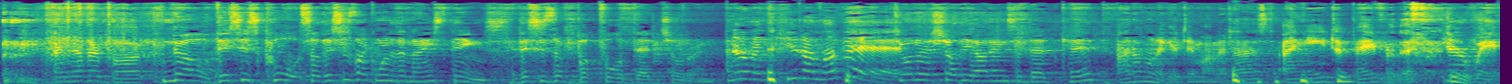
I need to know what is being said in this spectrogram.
Another book. No, this is cool. So this is like one of the nice things. This is a book full of dead children. No, that's cute. I love it. Do you want to show the audience a dead kid? I don't want to get demonetized. I need to pay for this. Here, wait.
